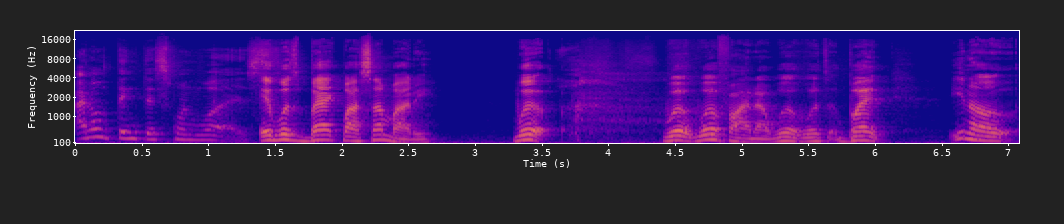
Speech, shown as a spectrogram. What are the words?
I don't think this one was. It was backed by somebody. We'll we'll we'll find out. We'll, we'll but you know,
